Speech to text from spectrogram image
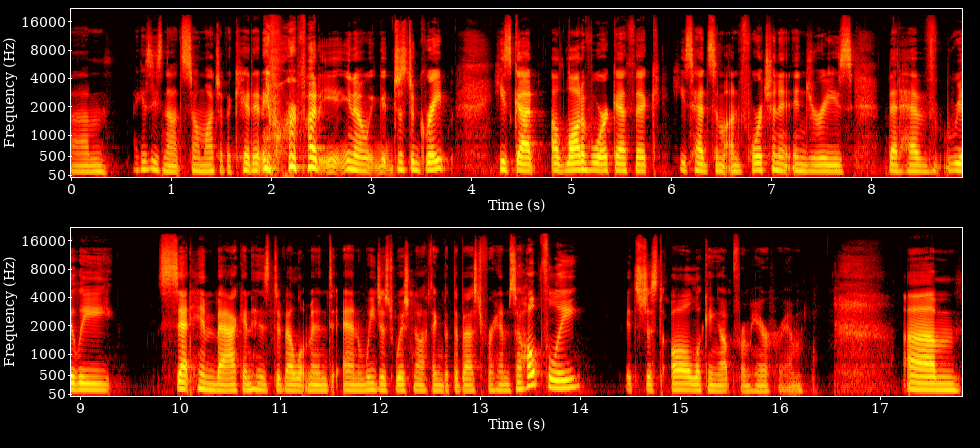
Um, I guess he's not so much of a kid anymore, but you know, just a great. He's got a lot of work ethic. He's had some unfortunate injuries that have really set him back in his development, and we just wish nothing but the best for him. So hopefully, it's just all looking up from here for him. Um,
